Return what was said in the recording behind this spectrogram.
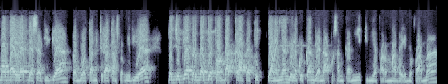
mobile lab dasar 3, pembuatan viral transport media, dan juga berbagai produk terapeutik yang lainnya dilakukan di anak perusahaan kami, Kimia Farma dan Indofarma,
